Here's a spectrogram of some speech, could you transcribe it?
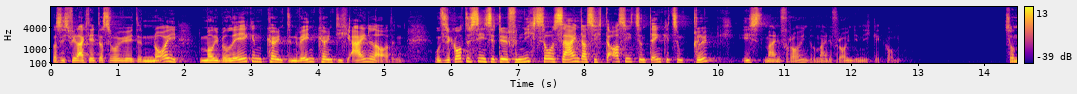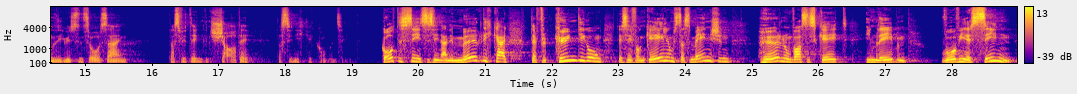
Das ist vielleicht etwas, wo wir wieder neu mal überlegen könnten, wen könnte ich einladen. Unsere Gottesdienste dürfen nicht so sein, dass ich da sitze und denke, zum Glück ist mein Freund und meine Freundin nicht gekommen. Sondern die müssen so sein, dass wir denken, schade, dass sie nicht gekommen sind. Gottesdienste sind eine Möglichkeit der Verkündigung des Evangeliums, dass Menschen hören, um was es geht im Leben, wo wir sinnvolles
